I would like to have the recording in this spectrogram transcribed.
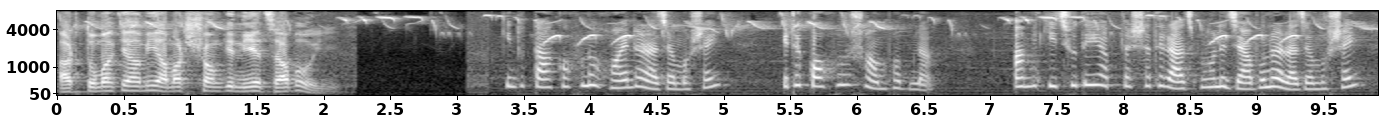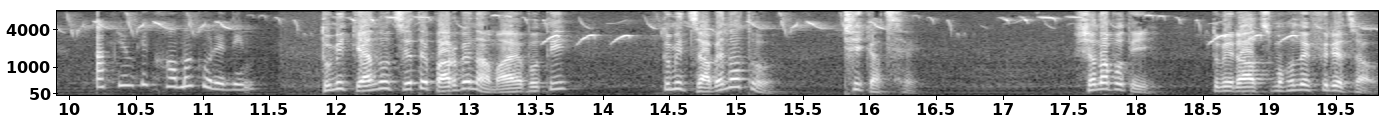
আর তোমাকে আমি আমার সঙ্গে নিয়ে যাবই। কিন্তু তা কখনো হয় না রাজামশাই। এটা কখনো সম্ভব না। আমি কিছুতেই আপনার সাথে রাজমহলে যাব না রাজামশাই। আপনি আমাকে ক্ষমা করে দিন। তুমি কেন যেতে পারবে না মায়াবতী? তুমি যাবে না তো? ঠিক আছে। সেনাপতি তুমি রাজমহলে ফিরে যাও।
